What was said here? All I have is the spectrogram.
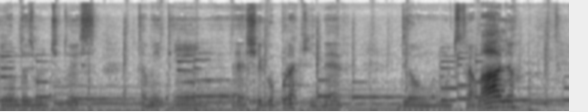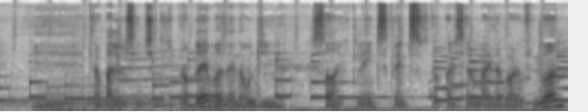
E o ano 2022 também tem é, chegou por aqui, né? Deu muito trabalho, é, trabalho no sentido de problemas, né? Não de só clientes, clientes apareceram mais agora no fim do ano,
